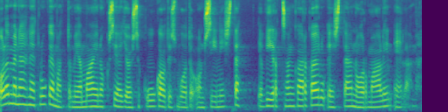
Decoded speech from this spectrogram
Olemme nähneet lukemattomia mainoksia, joissa kuukautismuoto on sinistä ja virtsankarkailu estää normaalin elämän.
